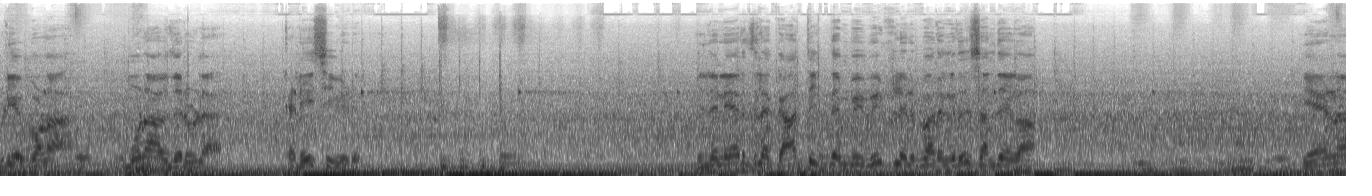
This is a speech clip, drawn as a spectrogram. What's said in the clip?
அப்படியே போனால் மூணாவது தெருவில் கடைசி வீடு. இந்த நேரத்தில் கார்த்திக் தம்பி வீட்டில் இருப்பாருங்கிறது சந்தேகம். ஏன்னா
